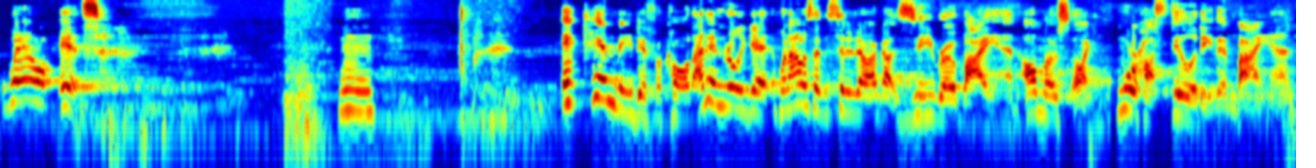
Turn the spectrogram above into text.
well, it's. Mm, it can be difficult. I didn't really get, when I was at the Citadel, I got zero buy in, almost like more hostility than buy in.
